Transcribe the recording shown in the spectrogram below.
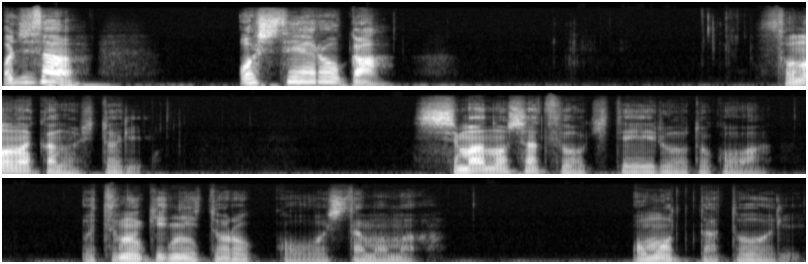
おじさん、押してやろうか。その中の一人、島のシャツを着ている男は、うつむきにトロッコを押したまま、思った通り、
